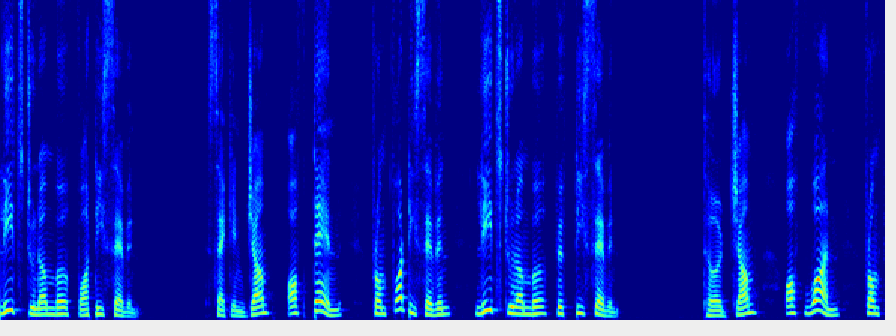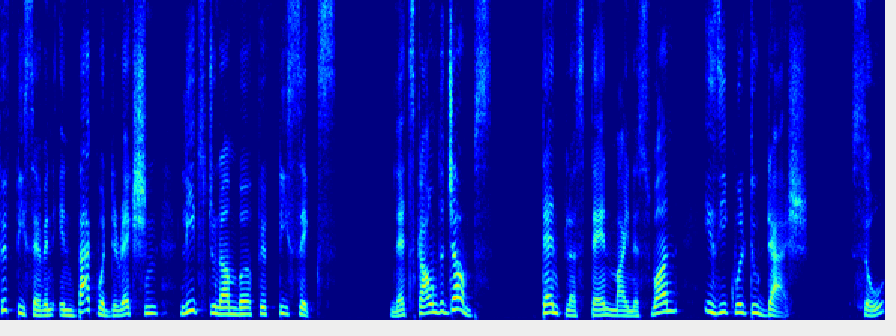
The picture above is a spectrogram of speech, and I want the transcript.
leads to number 47. Second jump of 10 from 47 leads to number 57. Third jump of 1 from 57 in backward direction leads to number 56. Let's count the jumps. 10 plus 10 minus 1 is equal to dash. So,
